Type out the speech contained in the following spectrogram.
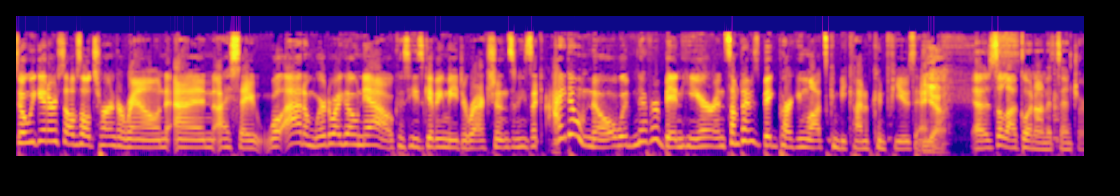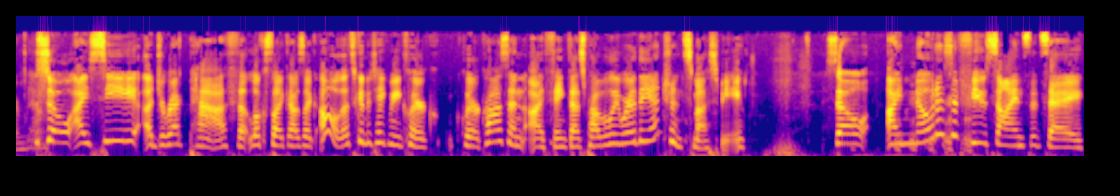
So we get ourselves all turned around, and I say, Well, Adam, where do I go now? Because he's giving me directions. And he's like, I don't know. We've never been here. And sometimes big parking lots can be kind of confusing. Yeah. Yeah, there's a lot going on at Centrum. Yeah. So I see a direct path that looks like I was like, Oh, that's going to take me clear, clear across. And I think that's probably where the entrance must be. So I notice a few signs that say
